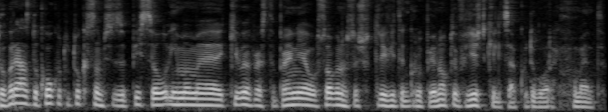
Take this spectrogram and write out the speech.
добре, аз доколкото тук съм си записал, имаме киберпрестъпления, особено срещу три вида групи. Едното е физически лица, които говорих в момента.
